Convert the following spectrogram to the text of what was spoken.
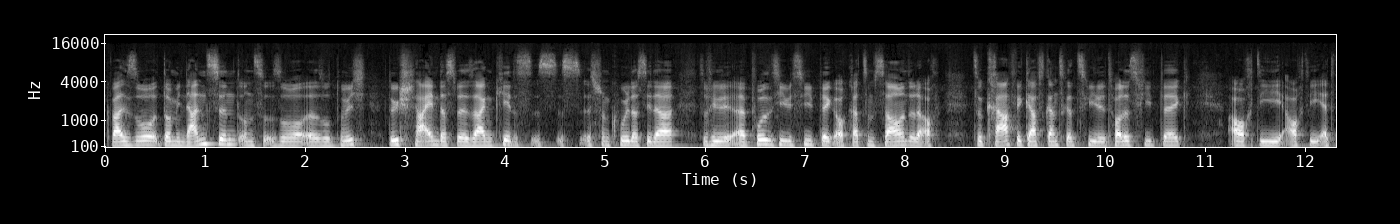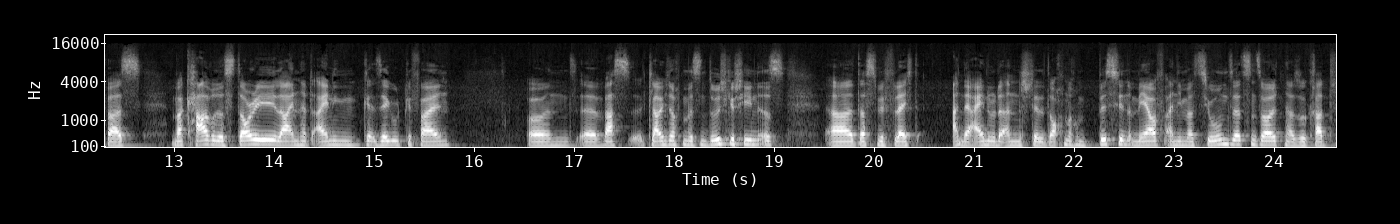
quasi so dominant sind und so, so, äh, so durch, durchscheinen, dass wir sagen, okay, das ist, ist, ist schon cool, dass sie da so viel äh, positives Feedback, auch gerade zum Sound oder auch zur Grafik gab es ganz, ganz viel tolles Feedback. Auch die, auch die etwas makabere Storyline hat einigen sehr gut gefallen. Und äh, was, glaube ich, noch ein bisschen durchgeschieden ist, äh, dass wir vielleicht an der einen oder anderen Stelle doch noch ein bisschen mehr auf Animation setzen sollten. Also gerade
